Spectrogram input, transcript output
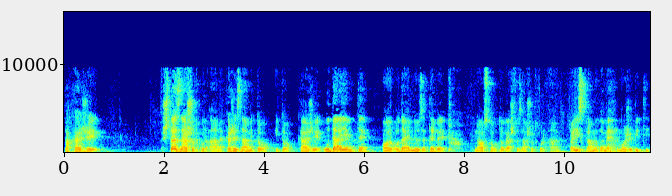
Pa kaže, šta znaš od Kur'ana? Kaže, znam i to i to. Kaže, udajem te, udajem nju za tebe na osnovu toga što znaš od Kur'ana. Pa ispravno da mehr može biti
